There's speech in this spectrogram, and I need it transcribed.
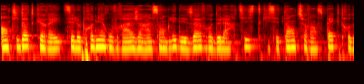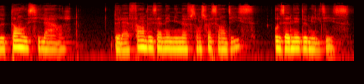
Antidote Curate, c'est le premier ouvrage à rassembler des œuvres de l'artiste qui s'étendent sur un spectre de temps aussi large, de la fin des années 1970 aux années 2010.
